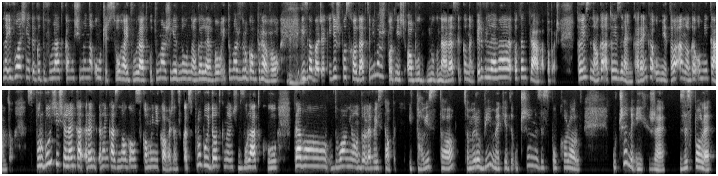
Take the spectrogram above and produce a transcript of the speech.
no i właśnie tego dwulatka musimy nauczyć. Słuchaj, dwulatku, tu masz jedną nogę lewą i tu masz drugą prawą. Mhm. I zobacz, jak idziesz po schodach, to nie możesz podnieść obu nóg naraz, tylko najpierw lewa, potem prawa. Popatrz, to jest noga, a to jest ręka. Ręka umie to, a noga umie tamto. Spróbujcie się ręka, ręka z nogą skomunikować. Na przykład spróbuj dotknąć dwulatku prawą dłonią do lewej stopy. I to jest to, co my robimy, kiedy uczymy zespół kolorów. Uczymy ich, że w zespole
